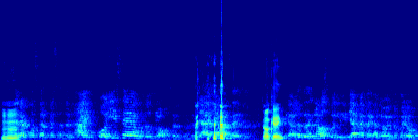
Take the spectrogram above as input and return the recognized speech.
Ujú. será como estar pensando en, ay, hoy hice unos globos, entonces ya, ya ¿no? Ok. Que hablando de globos, pues Liz ya me regaló el número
